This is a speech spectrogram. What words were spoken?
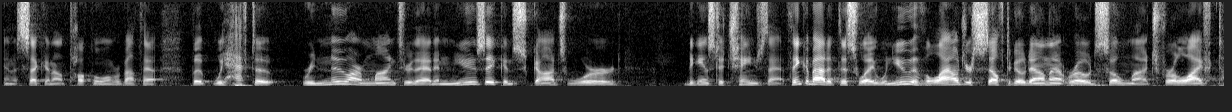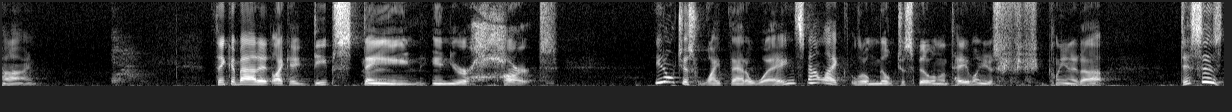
in a second I'll talk a little more about that. But we have to renew our mind through that, and music and God's Word begins to change that. Think about it this way when you have allowed yourself to go down that road so much for a lifetime, think about it like a deep stain in your heart. You don't just wipe that away. It's not like a little milk just spilled on the table and you just clean it up. This is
